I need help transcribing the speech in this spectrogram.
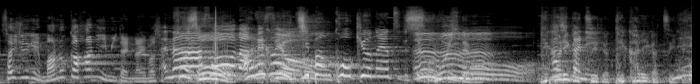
最終的にマヌカハニーみたいになりましたそう。なんですよ。が一番高級なやつですよ。すごいんだよテカリがついてる。テカリがついてる、聞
